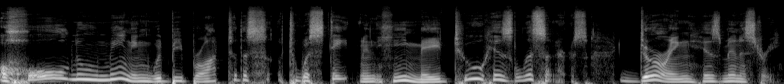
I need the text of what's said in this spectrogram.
a whole new meaning would be brought to, the, to a statement he made to his listeners during his ministry.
